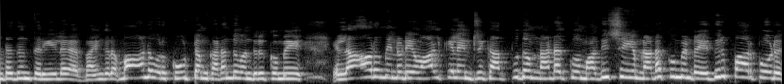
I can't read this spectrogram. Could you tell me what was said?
பண்ணுறதுன்னு தெரியல. பயங்கரமான ஒரு கூட்டம் கடந்து வந்திருக்குமே. எல்லாரும் என்னுடைய வாழ்க்கையில் இன்றைக்கு அற்புதம் நடக்கும் அதிசயம் நடக்கும் என்ற எதிர்பார்ப்போடு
